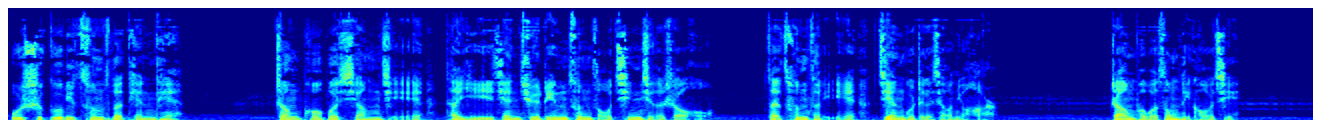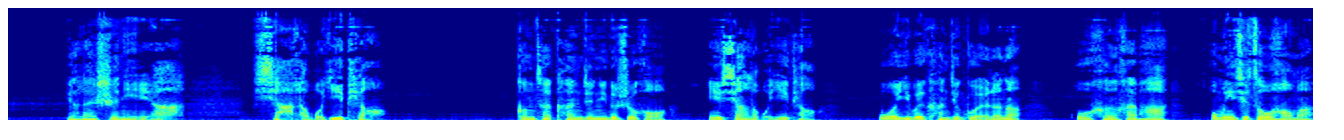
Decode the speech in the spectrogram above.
我是隔壁村子的甜甜。张婆婆想起她以前去邻村走亲戚的时候，在村子里见过这个小女孩。张婆婆松了一口气。原来是你呀，吓了我一跳。刚才看见你的时候，也吓了我一跳，我以为看见鬼了呢，我很害怕。我们一起走好吗？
